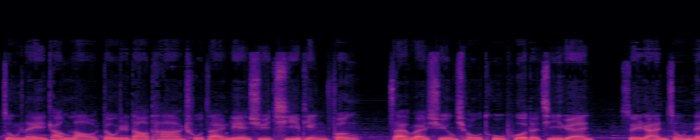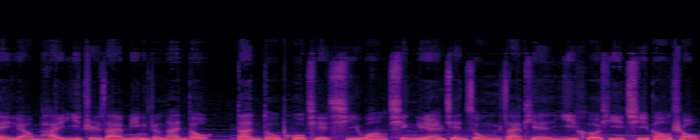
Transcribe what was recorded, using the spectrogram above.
宗内长老都知道他处在炼虚期顶峰，在外寻求突破的机缘。虽然宗内两派一直在明争暗斗，但都迫切希望青莲剑宗在天意合体期高手。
